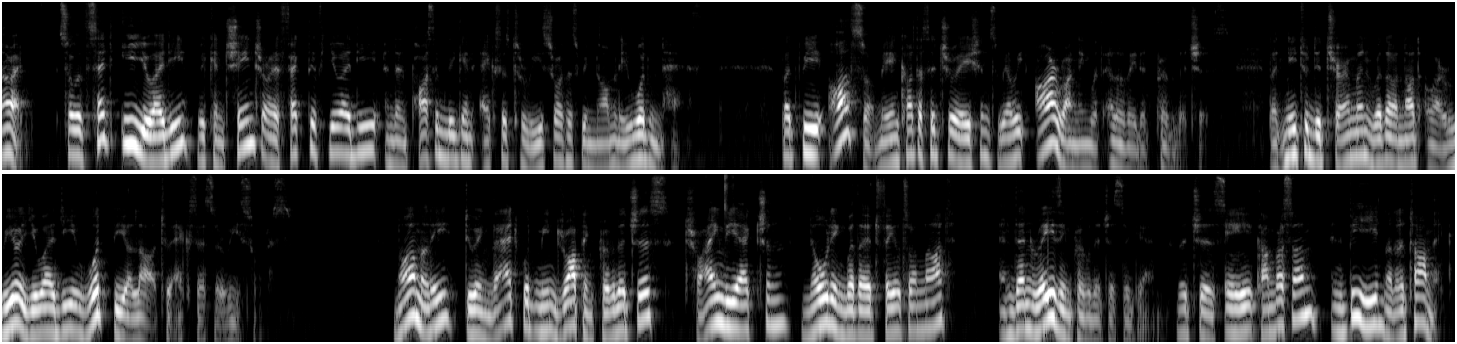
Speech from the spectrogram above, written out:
Alright, so with set EUID, we can change our effective UID and then possibly gain access to resources we normally wouldn't have. But we also may encounter situations where we are running with elevated privileges, but need to determine whether or not our real UID would be allowed to access a resource. Normally, doing that would mean dropping privileges, trying the action, noting whether it fails or not, and then raising privileges again, which is a. cumbersome and b. not atomic.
